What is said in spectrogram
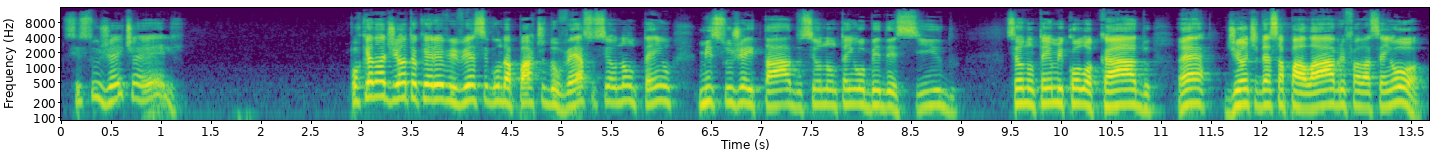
Se sujeite a Ele. Porque não adianta eu querer viver a segunda parte do verso se eu não tenho me sujeitado, se eu não tenho obedecido, se eu não tenho me colocado é, diante dessa palavra e falar: Senhor,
